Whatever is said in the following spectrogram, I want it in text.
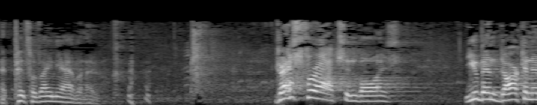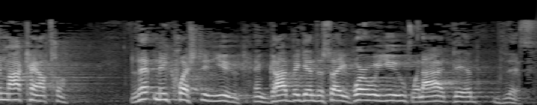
at Pennsylvania Avenue. Dress for action, boys. You've been darkening my counsel. Let me question you. And God began to say, where were you when I did this?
